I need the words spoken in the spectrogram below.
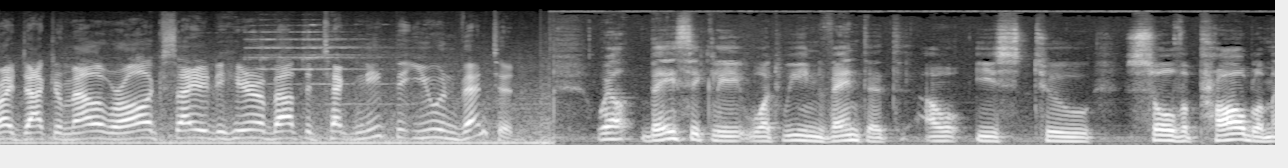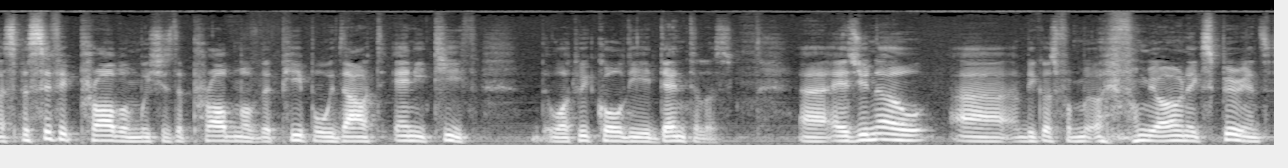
right, Dr. Malo, we're all excited to hear about the technique that you invented. Well, basically, what we invented uh, is to solve a problem, a specific problem, which is the problem of the people without any teeth, what we call the edentulous. Uh, as you know, uh, because from, from your own experience,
